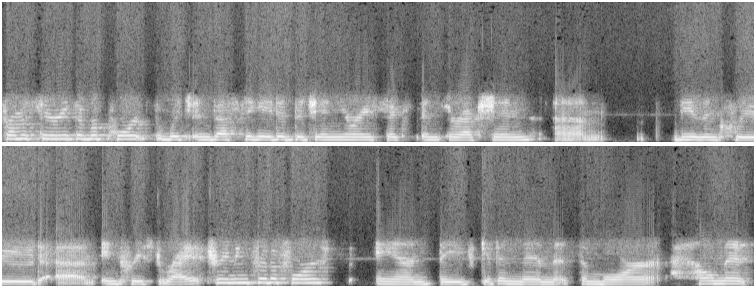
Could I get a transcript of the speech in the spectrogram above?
from a series of reports which investigated the January 6th insurrection. Um, these include um, increased riot training for the force, and they've given them some more helmets,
